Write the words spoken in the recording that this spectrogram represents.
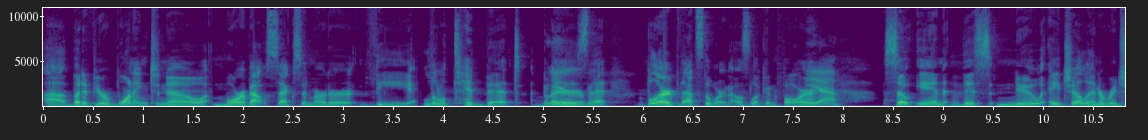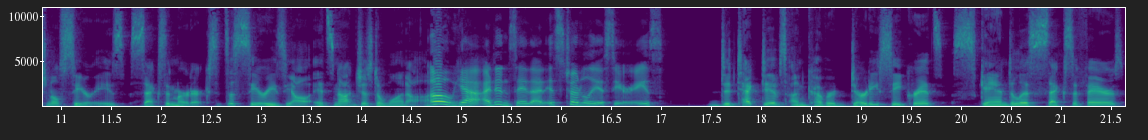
Uh, but if you're wanting to know more about sex and murder, the little tidbit Blurb. is that blurb. That's the word I was looking for. yeah. So in this new HLN original series, Sex and Murder, because it's a series, y'all. It's not just a one-off. Oh, yeah. I didn't say that. It's totally a series. Detectives uncover dirty secrets, scandalous sex affairs,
